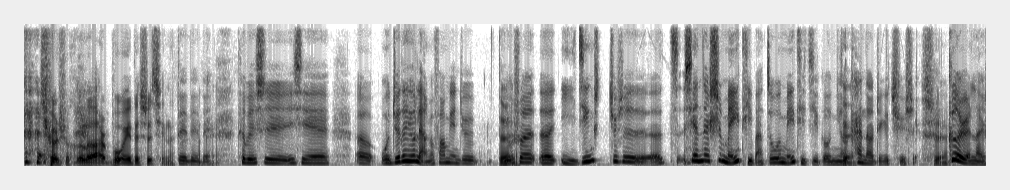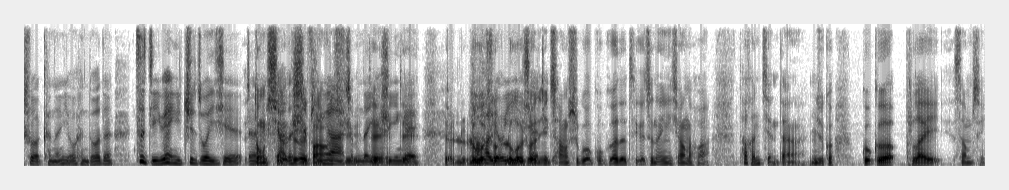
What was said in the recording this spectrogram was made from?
就是何乐而不为的事情呢？对对对特别是一些呃，我觉得有两个方面，就比如说呃，已经就是呃现在是媒体吧，作为媒体机构，你要看到这个趋势。是个人来说，可能有很多的自己愿意制作一些呃东西小的视频啊什么的，也是应该如如果说如果说你尝试过谷歌的这个智能音箱的话，它很简单啊，你这个谷歌 Play something，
